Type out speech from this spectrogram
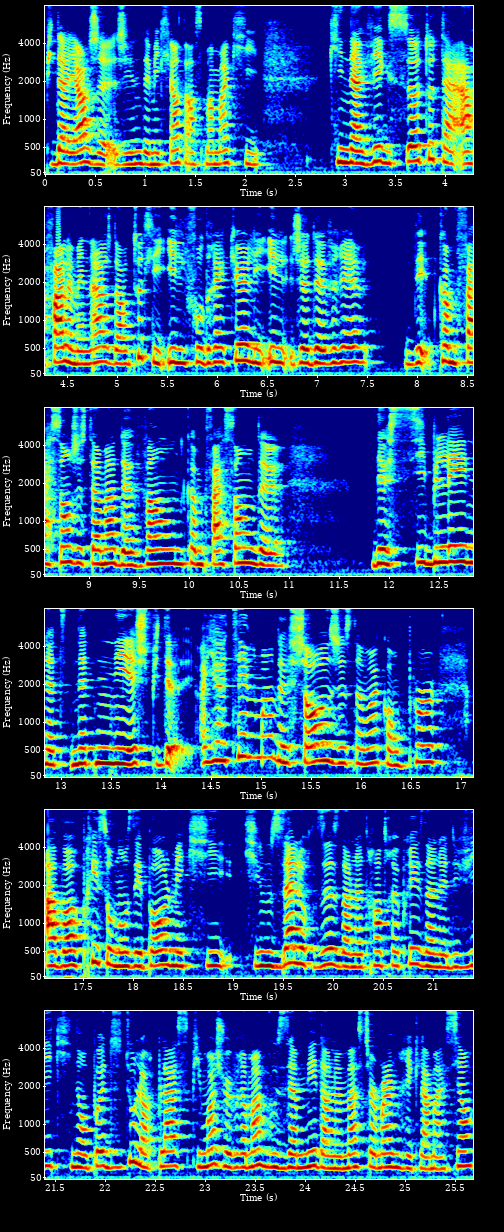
Puis d'ailleurs, j'ai une de mes clientes en ce moment qui, qui navigue ça, tout à, faire le ménage dans toutes les il faudrait que, les il, je devrais, comme façon justement de vendre, comme façon de de cibler notre, niche. Puis il y a tellement de choses justement qu'on peut avoir pris sur nos épaules, mais qui, qui nous alourdissent dans notre entreprise, dans notre vie, qui n'ont pas du tout leur place. Puis moi, je veux vraiment vous amener dans le mastermind réclamation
